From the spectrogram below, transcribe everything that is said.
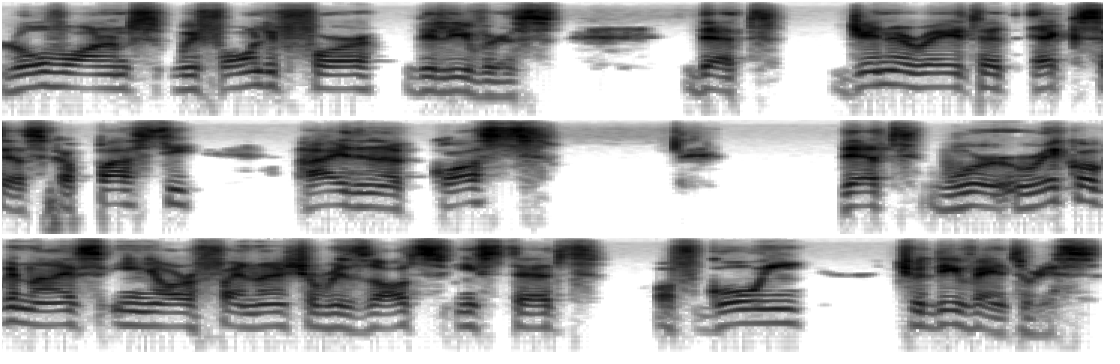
low volumes with only four deliveries that generated excess capacity, idle costs that were recognized in our financial results instead of going to the inventories.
